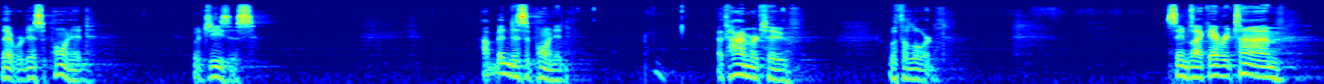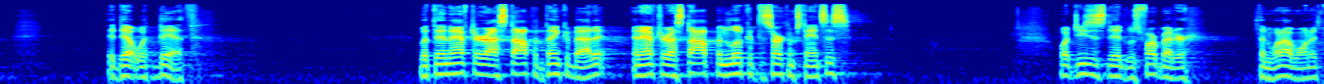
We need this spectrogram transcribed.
that were disappointed with Jesus. I've been disappointed a time or two with the Lord. Seems like every time it dealt with death. But then after I stop and think about it, and after I stop and look at the circumstances, what Jesus did was far better than what I wanted. It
